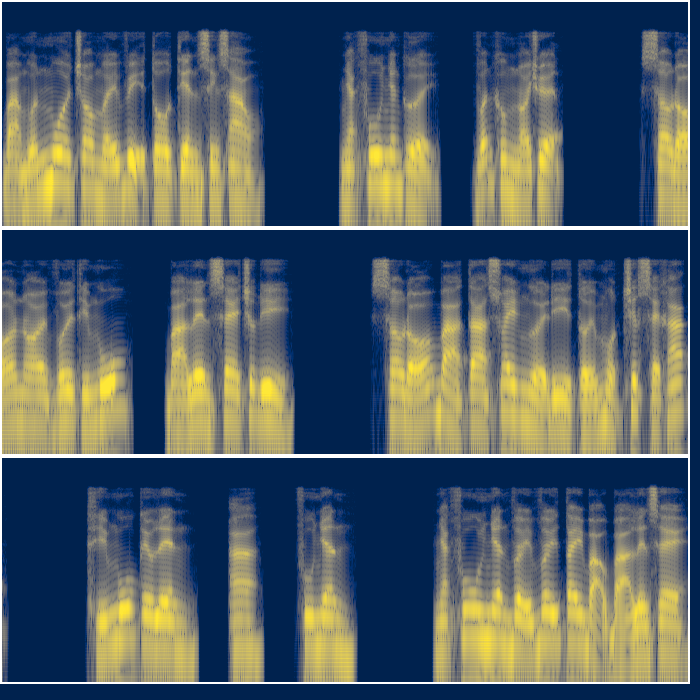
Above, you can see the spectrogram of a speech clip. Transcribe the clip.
bà muốn mua cho mấy vị tô tiên sinh sao? Nhạc phu nhân cười, vẫn không nói chuyện. Sau đó nói với thím ngũ bà lên xe trước đi. Sau đó bà ta xoay người đi tới một chiếc xe khác. Thím ngũ kêu lên, a, phu nhân nhạc phu nhân vẫy vây tay bảo bà lên xe,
